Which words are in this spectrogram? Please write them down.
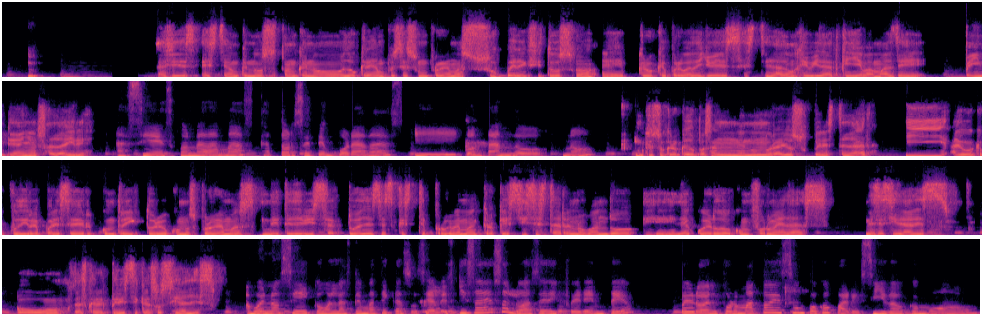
Así es, este, aunque no, aunque no lo crean, pues es un programa súper exitoso. Eh, creo que prueba de ello es este, la longevidad que lleva, más de 20 años al aire. Así es, con nada más 14 temporadas y contando, ¿no? Incluso creo que lo pasan en un horario súper estelar. Y algo que pudiera parecer contradictorio con los programas de televisión actuales es que este programa creo que sí se está renovando eh, de acuerdo o conforme a las necesidades o las características sociales. Bueno, sí, como las temáticas sociales. Quizá eso lo hace diferente, pero el formato es un poco parecido como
